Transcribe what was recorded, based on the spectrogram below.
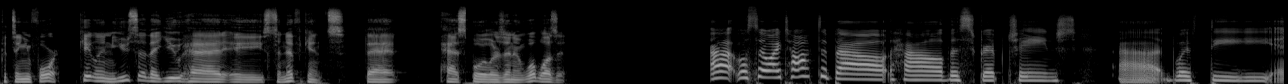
continue forward. Caitlin, you said that you had a significance that has spoilers in it. What was it? Uh, well, so I talked about how the script changed uh, with the eh,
